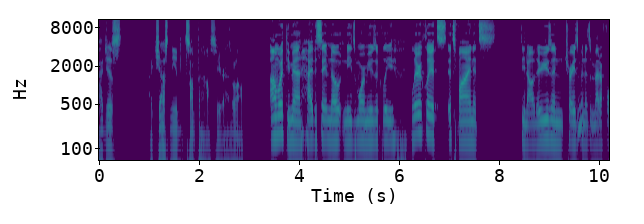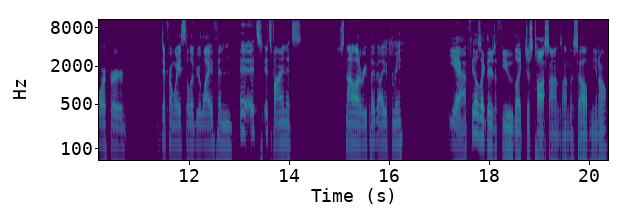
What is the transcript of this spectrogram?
I just, I just needed something else here. I don't know. I'm with you, man. I had the same note. Needs more musically. Lyrically, it's it's fine. It's you know they're using tradesman as a metaphor for different ways to live your life, and it, it's it's fine. It's just not a lot of replay value for me. Yeah, it feels like there's a few like just toss ons on this album, you know?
